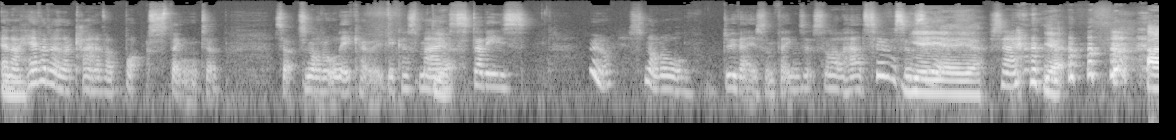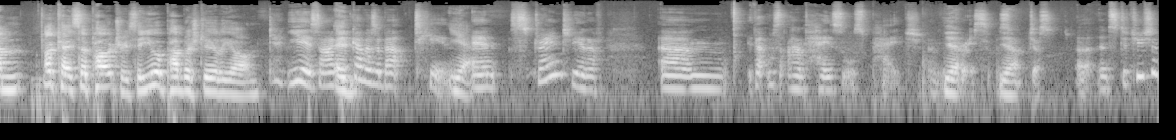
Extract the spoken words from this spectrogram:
and mm. I have it in a kind of a box thing to, so it's not all echoey because my studies, you know, it's not all duvets and things. It's a lot of hard surfaces. Yeah, yeah, yeah. So yeah. Um, okay, so poetry. So you were published early on. Yes, I think I was about 10. Yeah. And strangely enough, um, that was Aunt Hazel's page in the Yeah, press. It was yeah. just an institution.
